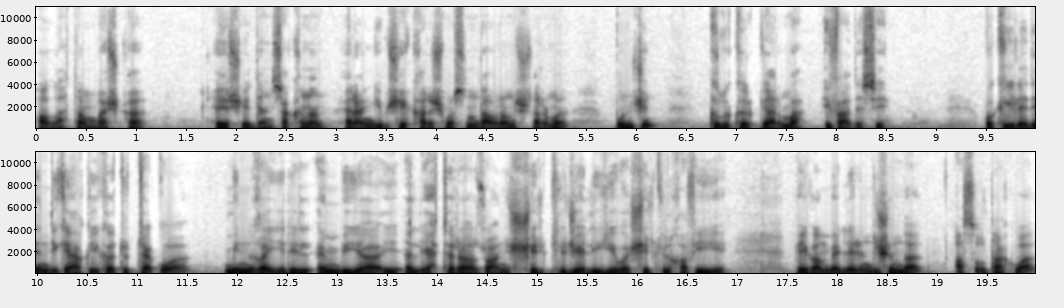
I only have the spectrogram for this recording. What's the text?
Allah'tan başka her şeyden sakınan, herhangi bir şey karışmasın davranışlarıma. Bunun için kılı kırk yarma ifadesi. Vakile dendi ki hakikatü tekva min gayril enbiyai el ihtirazu aniş şirkil celiyi ve şirkil hafiyi. Peygamberlerin dışında asıl takva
